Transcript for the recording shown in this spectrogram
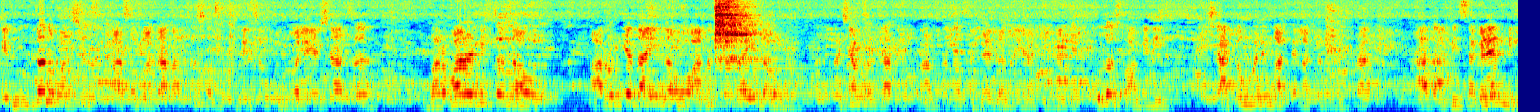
हे नूतन वर्ष सुखा समाधानाचं समृद्धीचं उज्ज्वल यशाचं भरभराटीचं जावो आरोग्यदायी जावो आनंददायी जावो अशा प्रकारची प्रार्थना सगळेजण या ठिकाणी कुलस्वामिनी शाकंभरी मातेला करत असतात. आज आम्ही सगळ्यांनी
